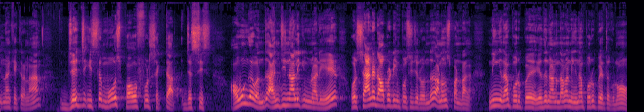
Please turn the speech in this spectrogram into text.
என்ன கேட்குறேன்னா judge is the most powerful sector justice அவங்க வந்து அஞ்சு நாளைக்கு முன்னாடியே ஒரு ஸ்டாண்டர்ட் ஆப்ரேட்டிங் ப்ரொசீஜர் வந்து அனௌன்ஸ் பண்ணுறாங்க நீங்கள் தான் பொறுப்பு. எது நடந்தாலும் நீங்கள் தான் பொறுப்பு ஏற்றுக்கணும்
